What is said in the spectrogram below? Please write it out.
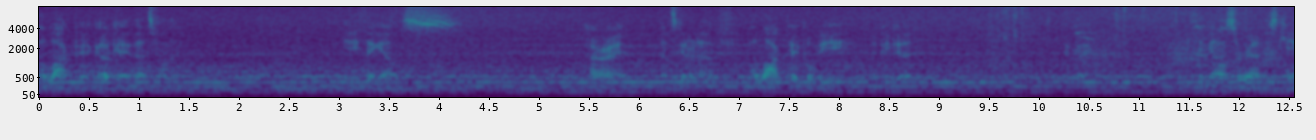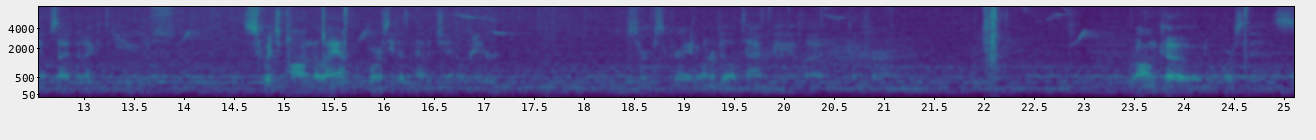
A lockpick. Okay, that's fine. Anything else? Alright, that's good enough. A lockpick will be, will be good. Okay. Anything else around his campsite that I can use? Switch on the lamp. Of course, he doesn't have a generator. Search the crate. I wonder if he'll attack me if I confirm. Wrong code. Of course it is.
